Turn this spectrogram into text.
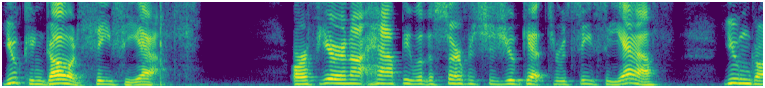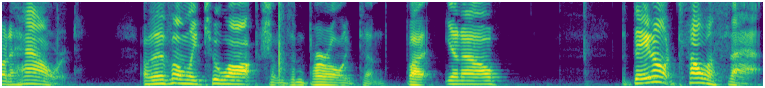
you can go to CCS. Or if you're not happy with the services you get through CCS, you can go to Howard. I mean, there's only two options in Burlington, but you know, but they don't tell us that.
